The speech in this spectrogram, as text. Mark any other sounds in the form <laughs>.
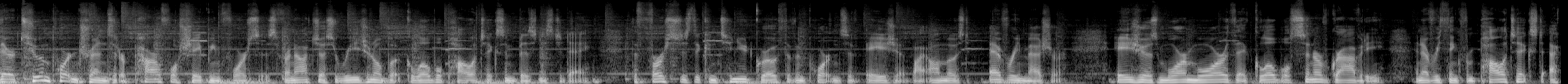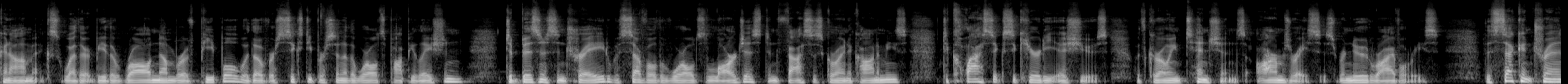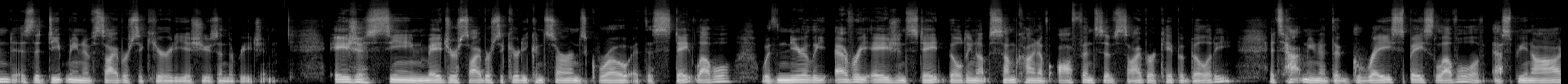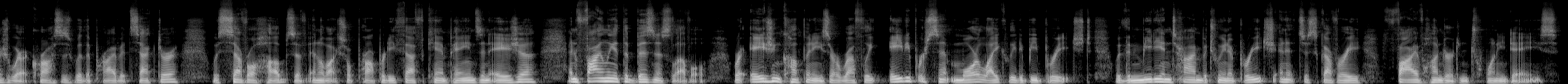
There are two important trends that are powerful shaping forces for not just regional but global politics and business today. The first is the continued growth of importance of Asia by almost every measure. Asia is more and more the global center of gravity in everything from politics to economics, whether it be the raw number of people with over 60% of the world's population, to business and trade with several of the world's largest and fastest growing economies, to classic security issues with growing tensions, arms races, renewed rivalries. The second trend is the deepening of cybersecurity issues in the region. Asia has seen major cybersecurity concerns grow at the state level, with nearly every Asian state building up some kind of offensive cyber capability. It's happening at the gray space level of espionage, where it crosses with the private sector, with several hubs of intellectual property theft campaigns in Asia. And finally, at the business level, where Asian companies are roughly 80% more likely to be breached, with the median time between a breach and its discovery 520 days.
